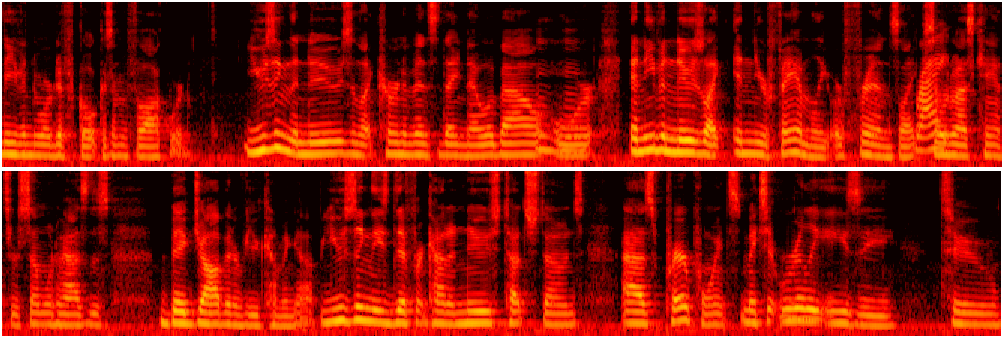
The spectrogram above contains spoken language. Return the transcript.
even more difficult because I'm gonna feel awkward. Using the news and like current events they know about, mm-hmm. or and even news like in your family or friends, like Right. someone who has cancer, someone who has this big job interview coming up. Using these different kind of news touchstones as prayer points makes it really mm-hmm. easy to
